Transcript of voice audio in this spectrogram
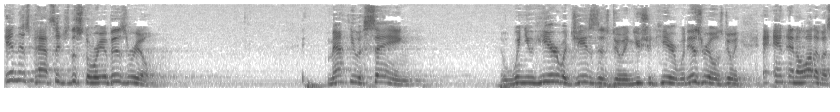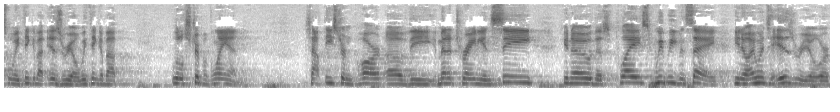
in this passage the story of Israel. Matthew is saying, when you hear what Jesus is doing, you should hear what Israel is doing. And, and a lot of us, when we think about Israel, we think about a little strip of land, southeastern part of the Mediterranean Sea, you know, this place. We even say, you know, I went to Israel, or,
